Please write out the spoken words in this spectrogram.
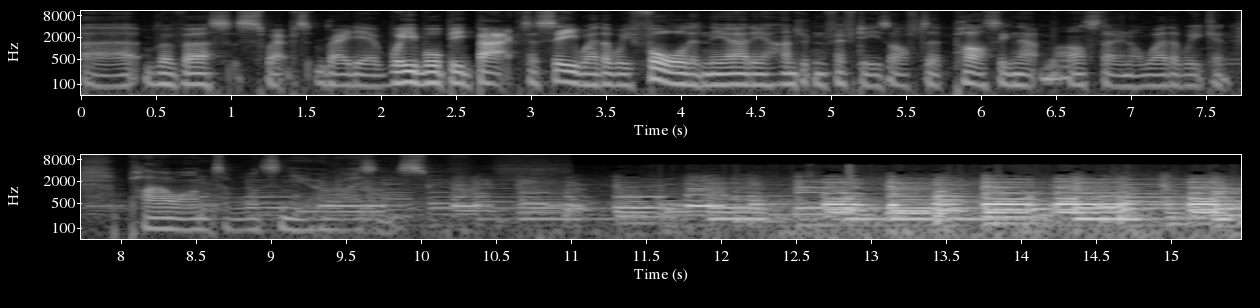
uh, Reverse Swept Radio. We will be back to see whether we fall in the early 150s after passing that milestone, or whether we can plough on towards new horizons. Thank you.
